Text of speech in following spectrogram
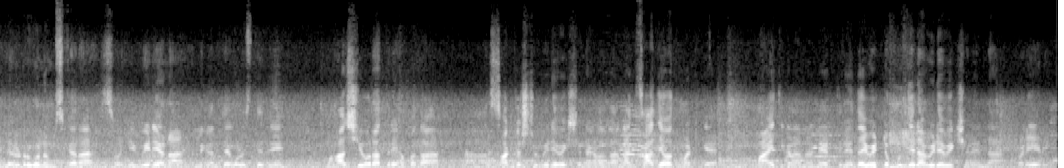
ಎಲ್ರಿಗೂ ನಮಸ್ಕಾರ. ಸೊ ಈ ವಿಡಿಯೋನ ಇಲ್ಲಿಗೆ ಅಂತ್ಯಗೊಳಿಸ್ತಿದ್ದೀನಿ. ಮಹಾಶಿವರಾತ್ರಿ ಹಬ್ಬದ ಸಾಕಷ್ಟು ವಿಡಿಯೋ ವೀಕ್ಷಣೆಗಳನ್ನು ನಂಗೆ ಸಾಧ್ಯವಾದ ಮಟ್ಟಿಗೆ ಮಾಹಿತಿಗಳನ್ನು ನೀಡ್ತೀನಿ. ದಯವಿಟ್ಟು ಮುಂದಿನ ವಿಡಿಯೋ ವೀಕ್ಷಣೆಯನ್ನು ಪಡೆಯಿರಿ.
